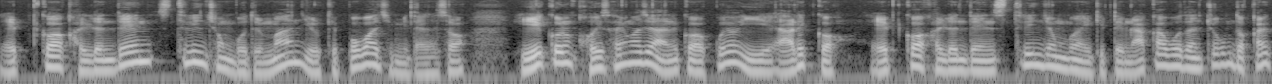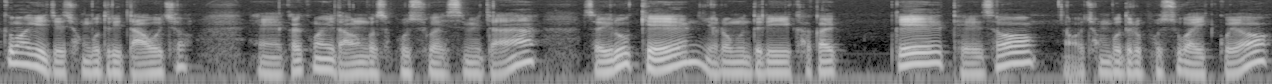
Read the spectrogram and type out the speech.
앱과 관련된 string 정보들만 이렇게 뽑아집니다. 그래서 위에 거는 거의 사용하지 않을 것 같고요. 이 아래 거 앱과 관련된 string 정보가 있기 때문에 아까보다는 조금 더 깔끔하게 이제 정보들이 나오죠. 예, 깔끔하게 나오는 것을 볼 수가 있습니다. 그래서 이렇게 여러분들이 각각에 대해서 어, 정보들을 볼 수가 있고요.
